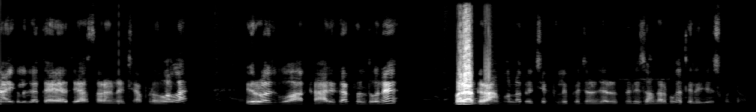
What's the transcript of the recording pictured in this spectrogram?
నాయకులుగా తయారు చేస్తానని చెప్పడం వల్ల ఈరోజు ఆ కార్యకర్తలతోనే మరి ఆ గ్రామంలో చెక్కులు ఇప్పించడం జరుగుతుంది ఈ సందర్భంగా తెలియజేసుకుంటాం.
